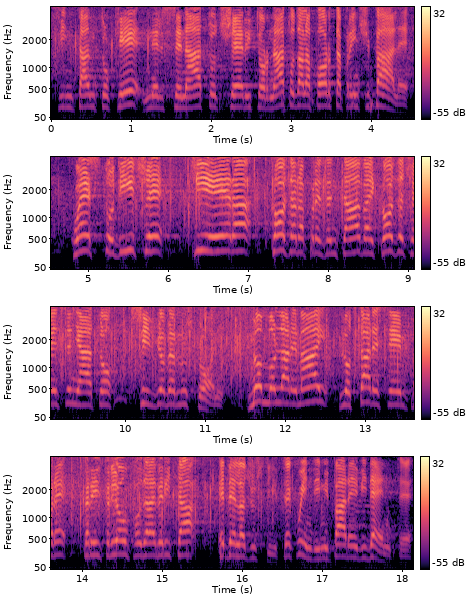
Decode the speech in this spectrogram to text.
fin tanto che nel Senato c'è ritornato dalla porta principale. Questo dice chi era, cosa rappresentava e cosa ci ha insegnato Silvio Berlusconi. Non mollare mai, lottare sempre per il trionfo della verità e della giustizia. E quindi mi pare evidente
